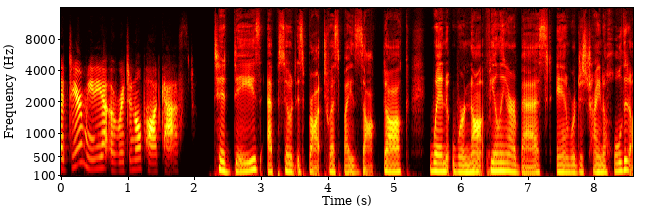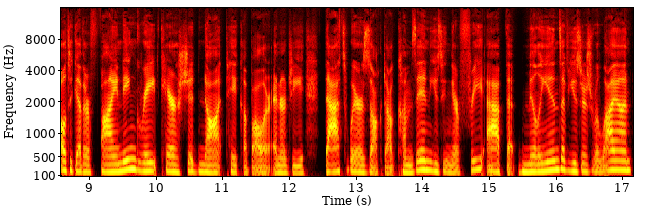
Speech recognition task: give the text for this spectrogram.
A Dear Media original podcast. Today's episode is brought to us by ZocDoc. When we're not feeling our best and we're just trying to hold it all together, finding great care should not take up all our energy. That's where ZocDoc comes in using their free app that millions of users rely on.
